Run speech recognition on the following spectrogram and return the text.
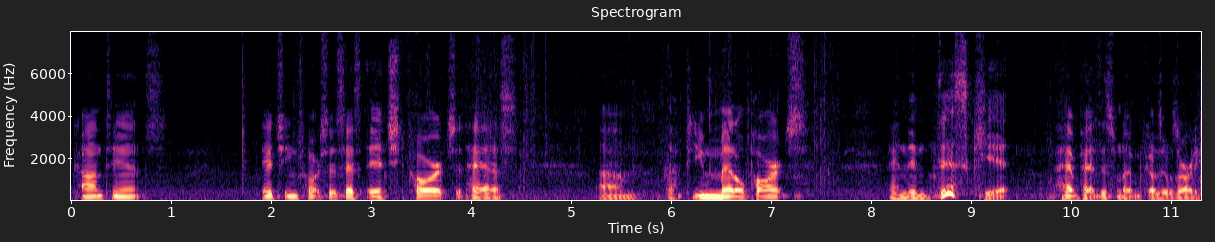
Contents, etching parts. This has etched parts. It has um, a few metal parts. And then this kit, I have had this one open because it was already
